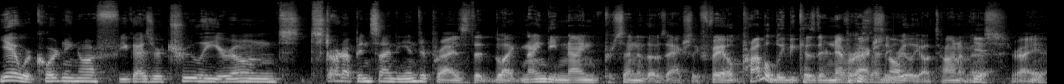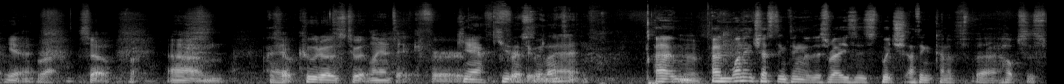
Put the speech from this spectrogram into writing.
yeah, we're cordoning off. You guys are truly your own startup inside the enterprise. That like ninety nine percent of those actually fail, probably because they're never because actually they're really autonomous, yeah. right? Yeah, yeah. right. So, right. Um, so kudos to Atlantic for yeah, kudos for doing to Atlantic. that. Um, mm. And one interesting thing that this raises, which I think kind of uh, helps us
